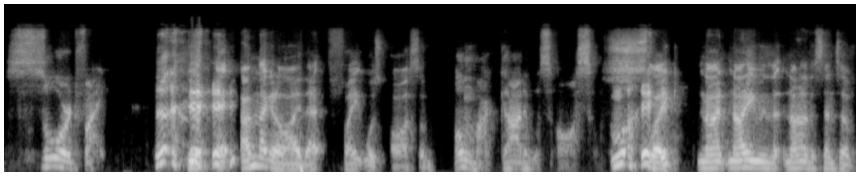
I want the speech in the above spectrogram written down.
sword fight. Dude, I- I'm not gonna lie, that fight was awesome. oh my god, it was awesome! Like not not even the, not in the sense of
